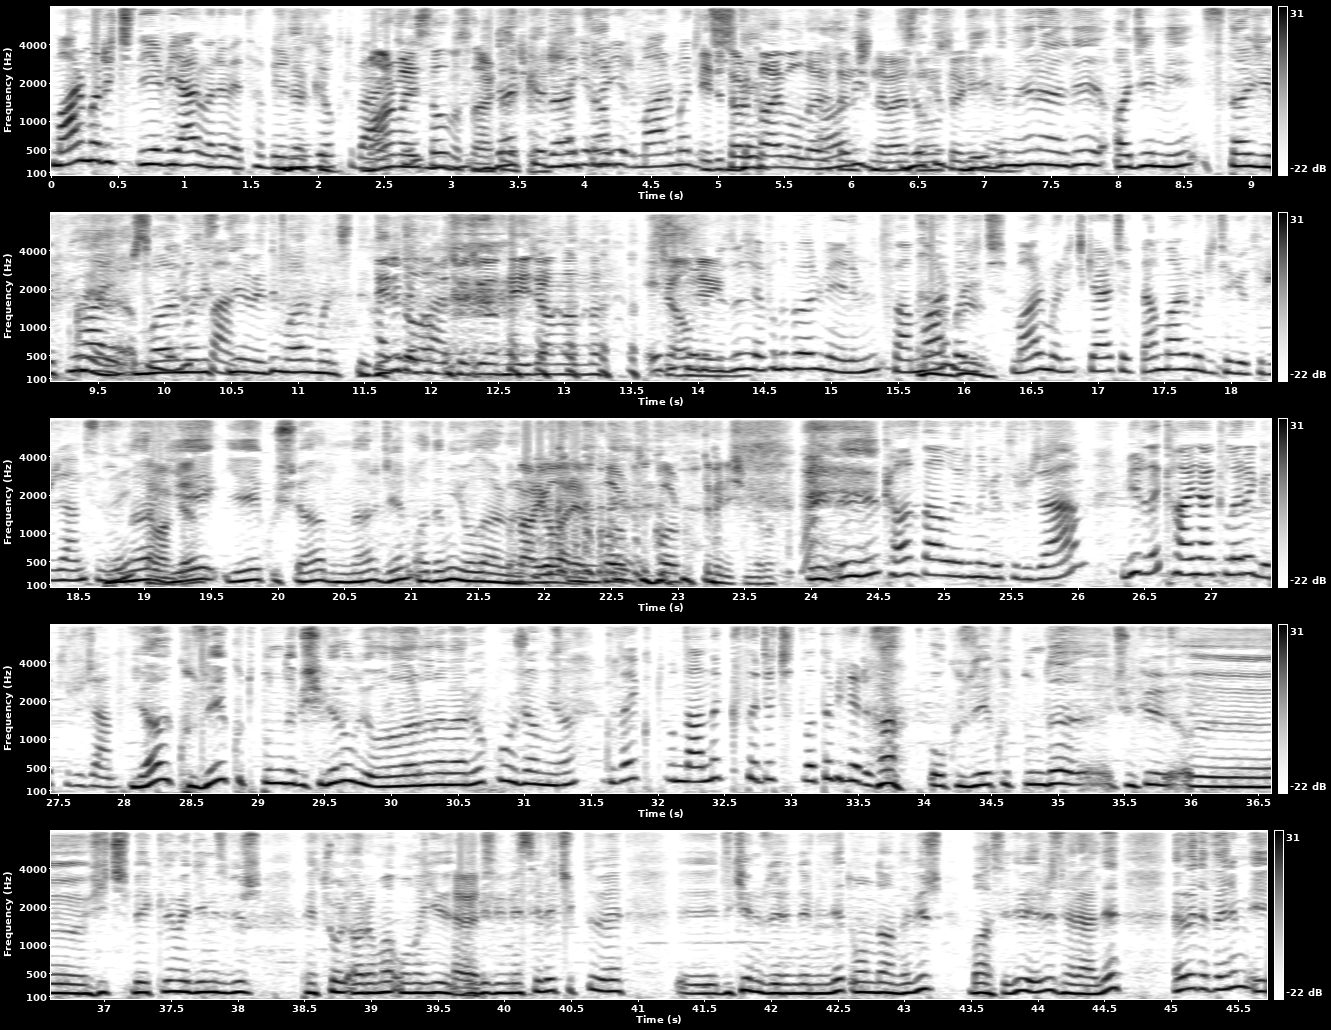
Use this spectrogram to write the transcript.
Marmariç diye bir yer var evet haberiniz yoktu belki. Marmaris olmasın Bir arkadaşım? dakika ben Hayır tam... hayır Marmariç. Editör kayboldu haritanın içinde ben yok, sana onu yok, söyleyeyim dedim yani. herhalde acemi staj yapıyor Hayır, ya. Marmaris lütfen. diyemedi Marmaris dedi. Deli dolandı çocuğun heyecanlandı. Editörümüzün lafını bölmeyelim lütfen. Marmariç, Marmariç gerçekten Marmariç'e götüreceğim sizi. Bunlar Tamam. Y, y kuşağı bunlar Cem adamı yolarlar. Bunlar yol arıyor. Korktu, korkuttu beni şimdi bu. Kaz Dağları'na götüreceğim. Bir de kaynaklara götüreceğim. ya Kuzey Kutbu'nda bir şeyler oluyor. Oralardan haber yok mu hocam ya? Kuzey Kutbu'ndan da kısaca çıtlatabiliriz. Ha o Kuzey Kutbu'nda çünkü e, hiç beklemediğimiz bir petrol arama onayı Evet. gibi bir mesele çıktı ve e, diken üzerinde millet ondan da bir bahsediveririz herhalde. Evet efendim e,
